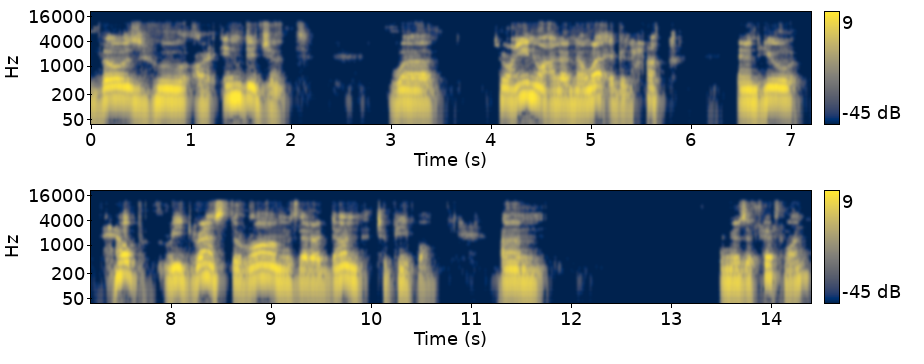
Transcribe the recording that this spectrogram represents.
those who are indigent, wa ala and you help redress the wrongs that are done to people. Um, and there's a fifth one.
